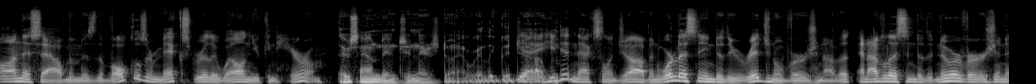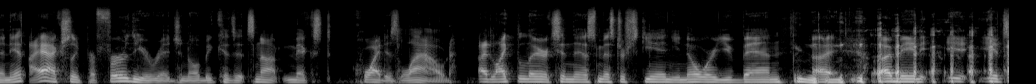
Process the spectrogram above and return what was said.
on this album is the vocals are mixed really well and you can hear them Their sound engineer's doing a really good job. yeah, he did an excellent job, and we're listening to the original version of it, and I've listened to the newer version, and it I actually prefer the original because it's not mixed quite as loud. I like the lyrics in this, Mister Skin. You know where you've been. I, I mean, it, it's.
